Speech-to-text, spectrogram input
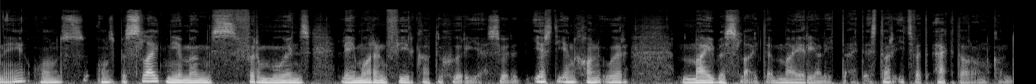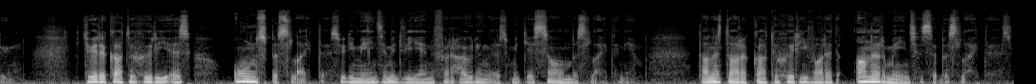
nê nee, ons ons besluitnemingsvermoëns lê maar in vier kategorieë. So dit eerste een gaan oor my besluite, my realiteit. Is daar iets wat ek daaraan kan doen? Die tweede kategorie is ons besluite. So die mense met wie jy in verhouding is, moet jy saam besluite neem. Dan is daar 'n kategorie waar dit ander mense se besluite is.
